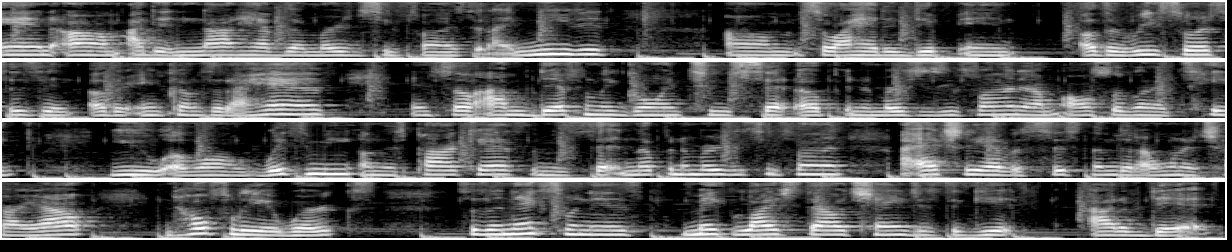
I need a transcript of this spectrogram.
and um, I did not have the emergency funds that I needed. Um, so I had to dip in other resources and other incomes that I have. And so I'm definitely going to set up an emergency fund. I'm also going to take you along with me on this podcast of me setting up an emergency fund. I actually have a system that I want to try out and hopefully it works. So the next one is make lifestyle changes to get out of debt.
